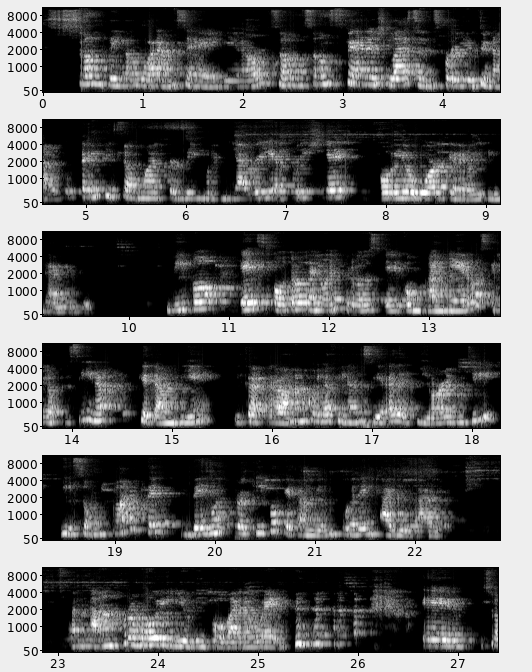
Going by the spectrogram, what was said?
something of what I'm saying. You know, some some Spanish lessons for you tonight. thank you so much for being with me. I really appreciate all your work and everything that you do. Vipo es otro de nuestros eh, compañeros en la oficina que también trabajan con la financiera de PRMG y son parte de nuestro equipo que también pueden ayudar. I'm, promoting you, Vipo, by the way. eh, so,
